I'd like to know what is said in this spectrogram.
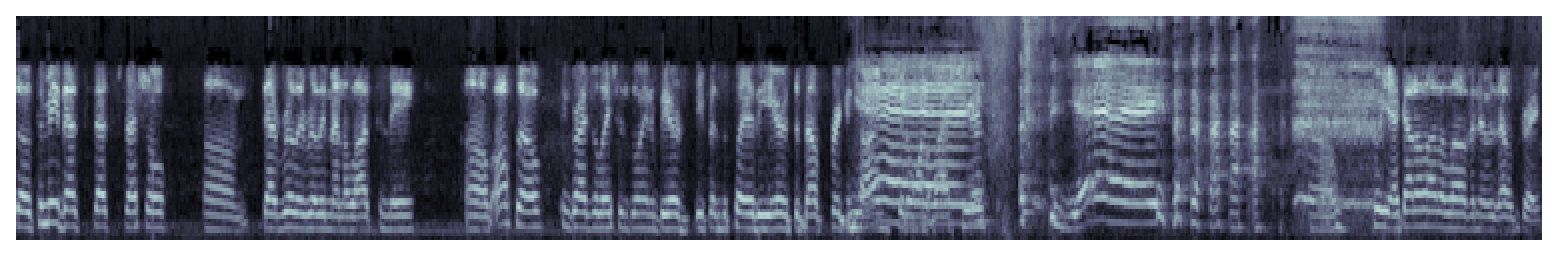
So to me, that's that's special. Um, that really really meant a lot to me. Um, also, congratulations, Alana Beard, Defensive Player of the Year. It's about freaking time. Should have won it last year. Yay! um, but yeah, got a lot of love, and it was that was great.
